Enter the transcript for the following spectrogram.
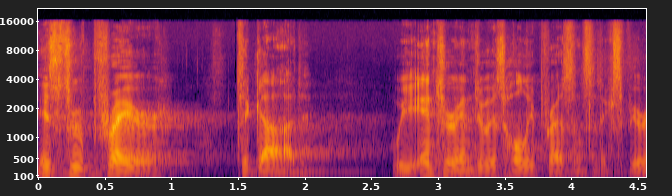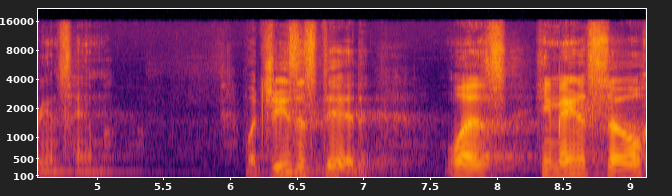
is through prayer to God, we enter into his holy presence and experience him. What Jesus did was he made it so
